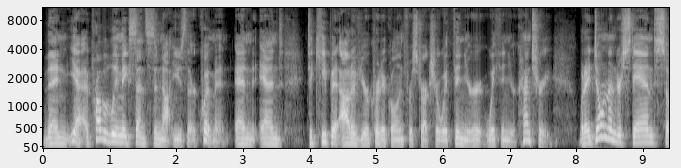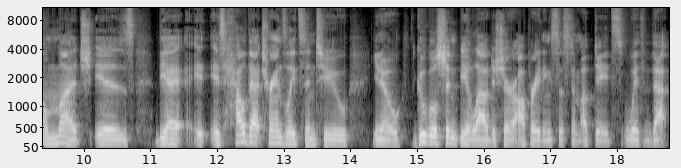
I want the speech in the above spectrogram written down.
then yeah, it probably makes sense to not use their equipment and and to keep it out of your critical infrastructure within your within your country. What I don't understand so much is the uh, is how that translates into you know Google shouldn't be allowed to share operating system updates with that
